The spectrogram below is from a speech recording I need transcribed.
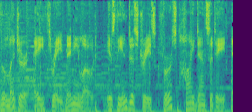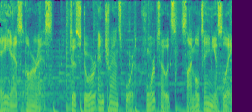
The Ledger A3 Mini Load is the industry's first high density ASRS to store and transport four totes simultaneously.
